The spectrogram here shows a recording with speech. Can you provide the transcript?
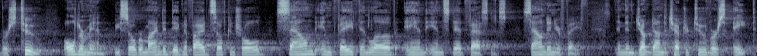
Verse 2 Older men, be sober minded, dignified, self controlled, sound in faith, in love, and in steadfastness. Sound in your faith. And then jump down to chapter 2, verse 8.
